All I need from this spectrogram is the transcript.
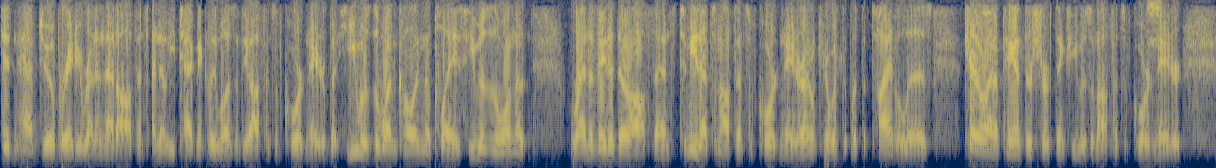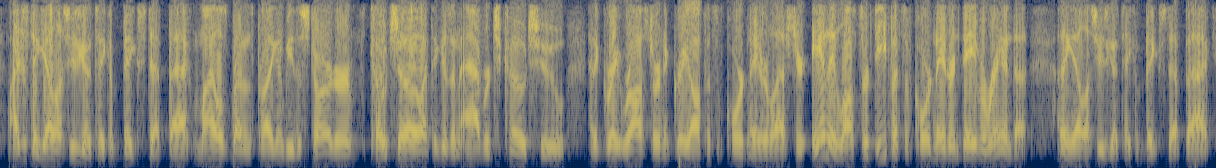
didn't have Joe Brady running that offense. I know he technically wasn't the offensive coordinator, but he was the one calling the plays. He was the one that renovated their offense. To me, that's an offensive coordinator. I don't care what the, what the title is. Carolina Panthers sure thinks he was an offensive coordinator. I just think LSU is going to take a big step back. Myles Brennan's probably going to be the starter. Coach O, I think, is an average coach who had a great roster and a great offensive coordinator last year, and they lost their defensive coordinator in Dave Aranda. I think LSU is going to take a big step back.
